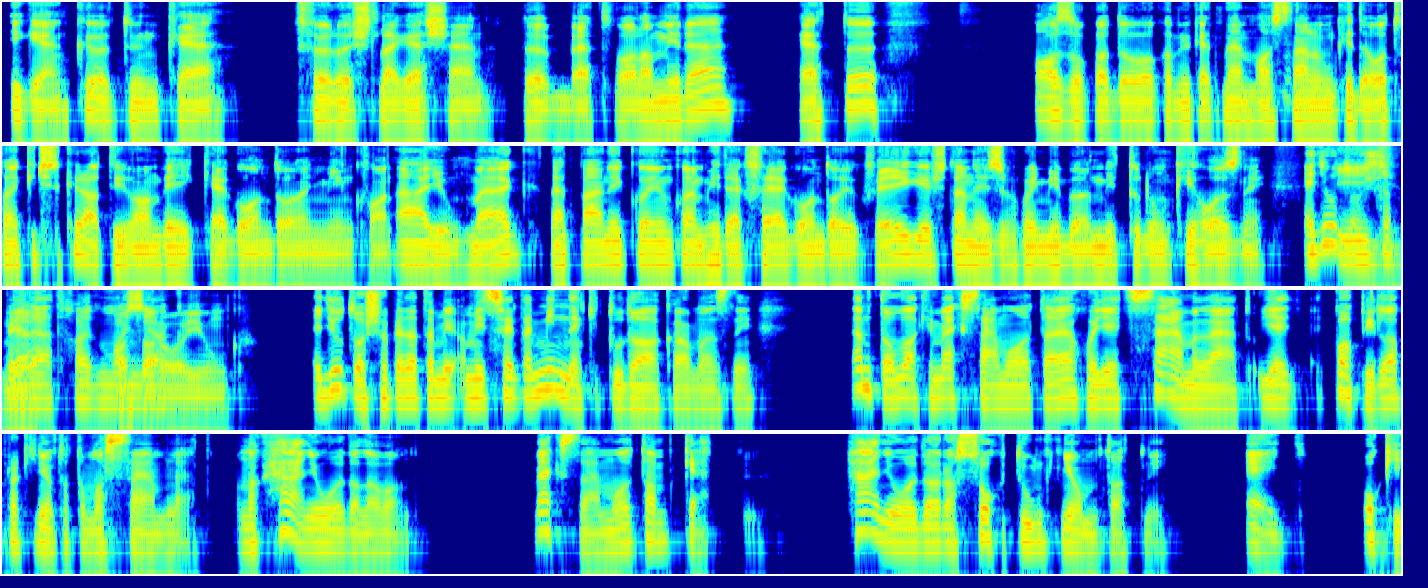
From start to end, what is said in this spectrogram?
igen, költünk-e fölöslegesen többet valamire, kettő, azok a dolgok, amiket nem használunk ide ott van, egy kicsit kreatívan végig kell gondolni, hogy mink van. Álljunk meg, ne pánikojunk, hanem hideg fejjel gondoljuk végig, és ne nézzük, hogy miből mit tudunk kihozni. Egy utolsó Így példát hagyd mondjak. Egy utolsó példát, ami, amit szerintem mindenki tud alkalmazni. Nem tudom, valaki megszámolta-e, hogy egy számlát, ugye egy papírlapra kinyomtatom a számlát. Annak hány oldala van? Megszámoltam kettő. Hány oldalra szoktunk nyomtatni? Egy. Oké,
